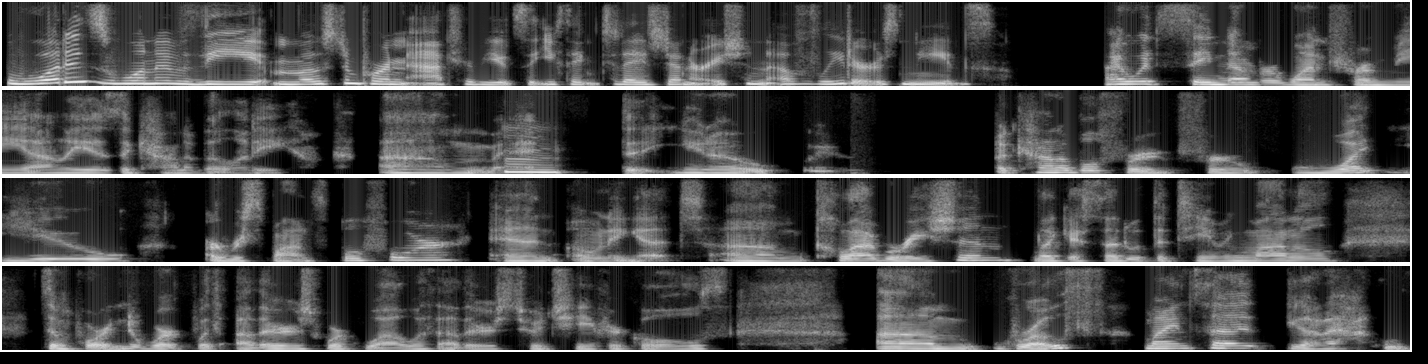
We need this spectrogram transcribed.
What is one of the most important attributes that you think today's generation of leaders needs? I would say number one for me, Alli, is accountability. Um, mm. and, you know, accountable for for what you are responsible for and owning it. Um, collaboration, like I said, with the teaming model, it's important to work with others, work well with others to achieve your goals. Um, growth mindset, you got to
